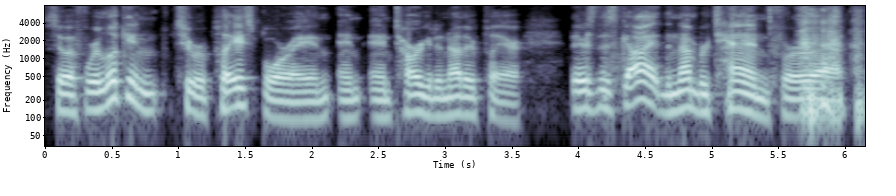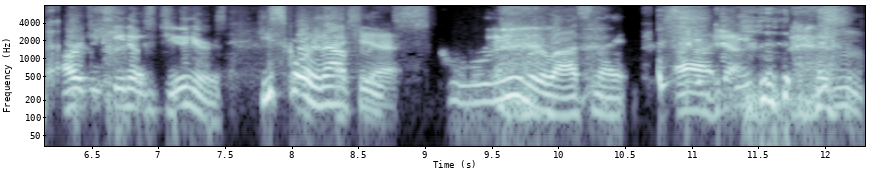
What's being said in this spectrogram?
So if we're looking to replace Borré and, and and target another player, there's this guy, the number ten for uh, Argentinos Juniors. He scored an absolute yeah. screamer last night. Uh, Yeah. Gabe-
